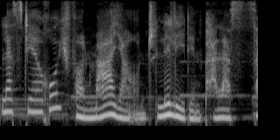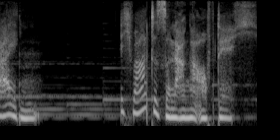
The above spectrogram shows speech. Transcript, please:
Lass dir ruhig von Maya und Lilly den Palast zeigen. Ich warte so lange auf dich.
